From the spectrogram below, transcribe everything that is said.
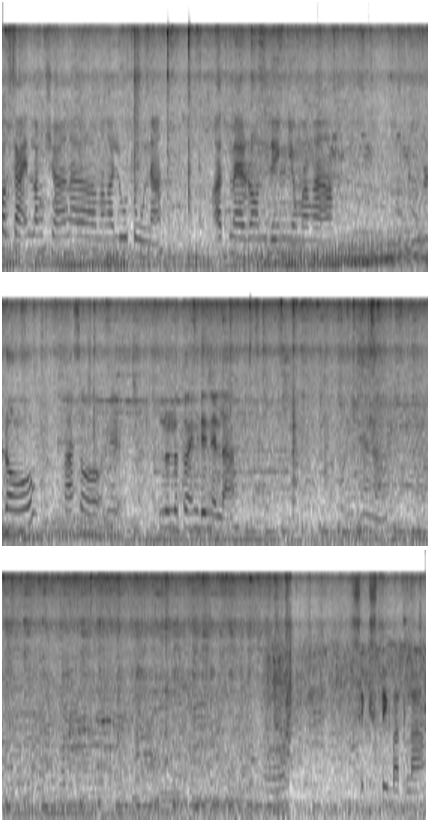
pagkain lang siya na mga luto na. At meron ding yung mga raw. Kaso, lulutuin din nila. Yan o. So, 60 baht lang.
